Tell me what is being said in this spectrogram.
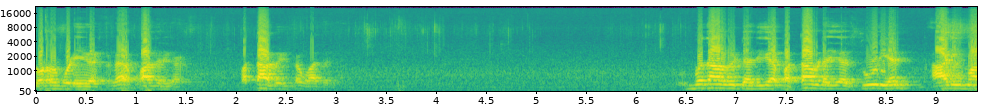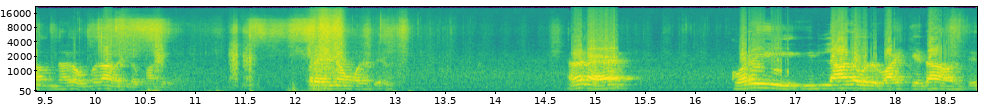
தொடர்புடைய இடத்துல உட்கார்ந்துருக்காங்க பத்தாம் வீட்டில் உட்காந்துருக்காங்க ஒன்பதாம் வீட்டு அதிக பத்தாம் வீட்டு அதிக சூரியன் ஆடி மாசம்னால ஒன்பதாம் வீட்டில் உட்காந்துருக்காங்க அப்புறம் என்ன உங்களுக்கு? அதனால குறை இல்லாத ஒரு வாழ்க்கை தான் வந்து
